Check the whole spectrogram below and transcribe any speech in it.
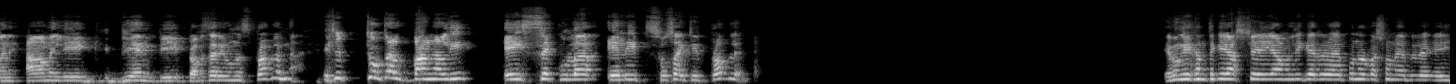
মানে Awami League BNP professor Yunus problem না। এটা টোটাল বাঙালি, এই সেকুলার এলিট সোসাইটির প্রবলেম এবং এখান থেকে আসছে এই আওয়ামী লীগের পুনর্বাসনের, এই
